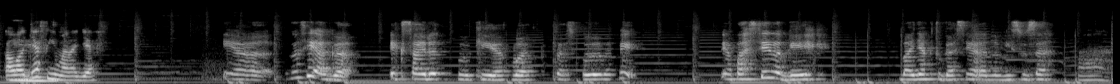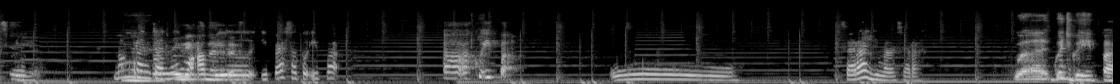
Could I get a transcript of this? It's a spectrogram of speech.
Kalau Hmm. Jess gimana Jess? Ya, gue sih agak excited mungkin ya buat kelas 10. Tapi ya pasti lebih banyak tugasnya dan lebih susah. Ah, So, iya. Emang Hmm. rencananya mau ambil. IPS atau IPA? ah, aku IPA. Uh. Sarah gimana Sarah? Gue gue juga IPA.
